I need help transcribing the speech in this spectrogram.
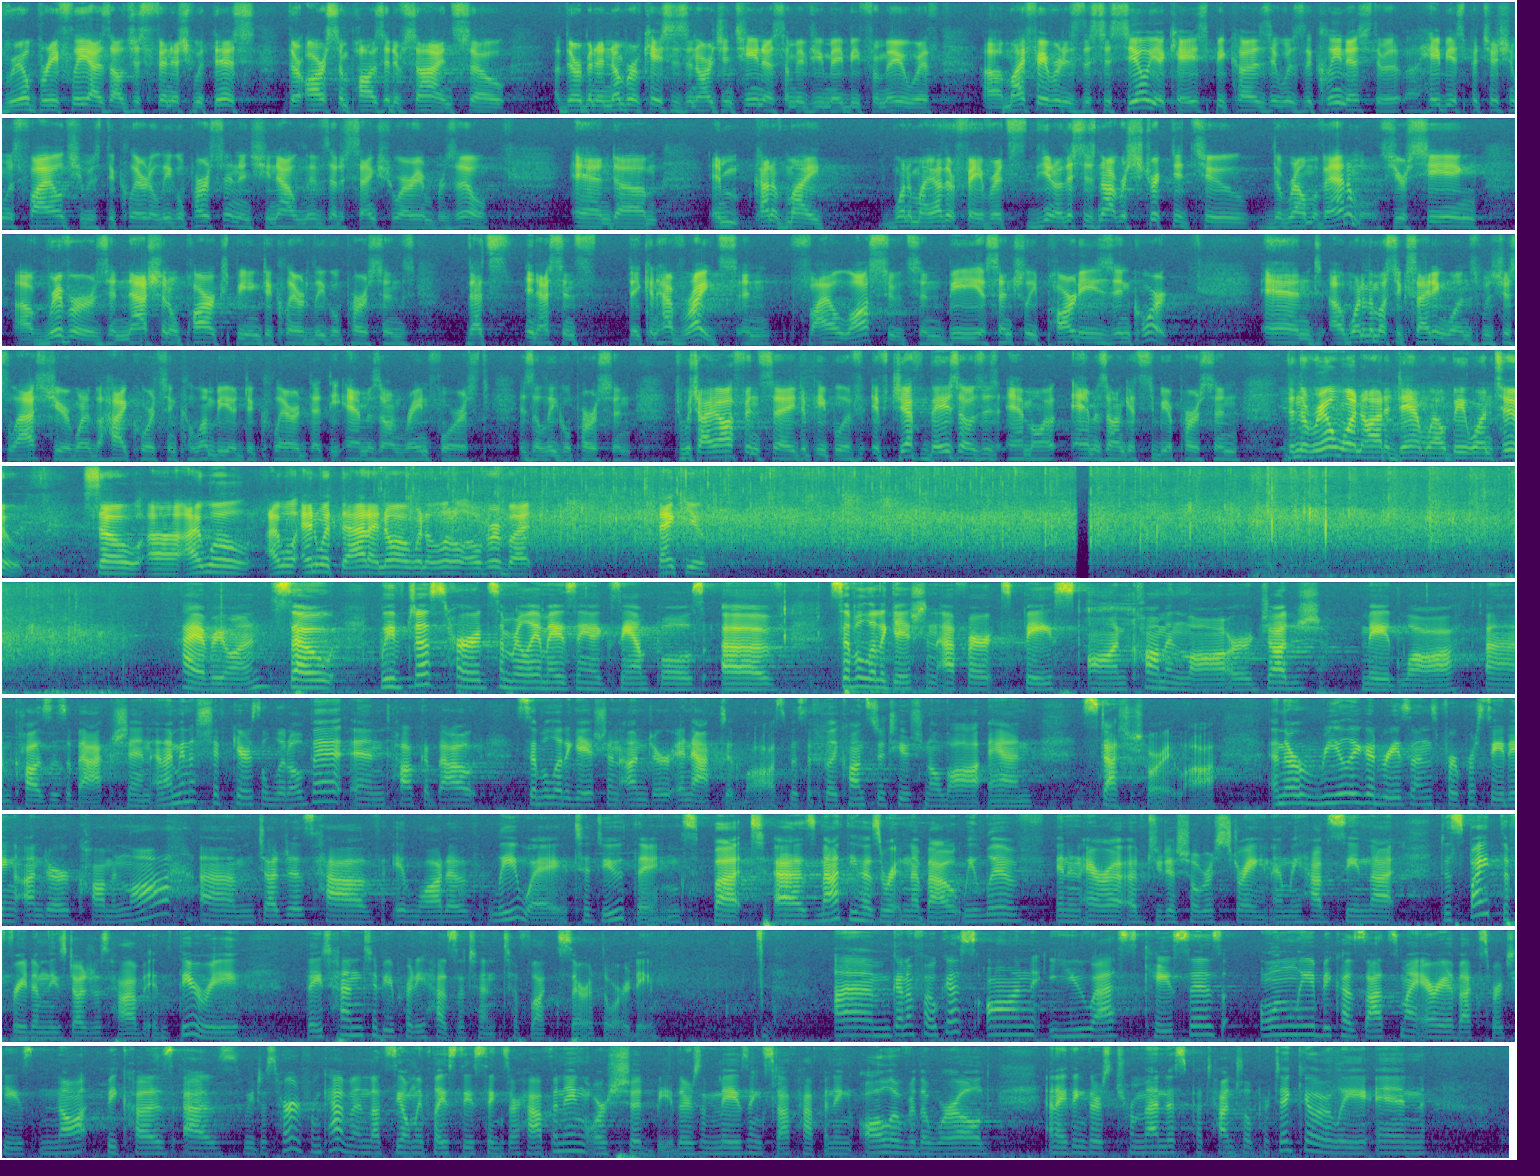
real briefly, as I'll just finish with this, there are some positive signs. So there have been a number of cases in Argentina, some of you may be familiar with. Uh, my favorite is the Cecilia case because it was the cleanest. A habeas petition was filed. She was declared a legal person, and she now lives at a sanctuary in Brazil. And, um, and kind of my, one of my other favorites, you know, this is not restricted to the realm of animals. You're seeing uh, rivers and national parks being declared legal persons, that's in essence, they can have rights and file lawsuits and be essentially parties in court. And uh, one of the most exciting ones was just last year, one of the high courts in Colombia declared that the Amazon rainforest is a legal person. To which I often say to people if, if Jeff Bezos' Amazon gets to be a person, then the real one ought to damn well be one too. So uh, I, will, I will end with that. I know I went a little over, but thank you. Hi, everyone. So we've just heard some really amazing examples of civil litigation efforts based on common law or judge-made law um, causes of action. And I'm going to shift gears a little bit and talk about civil litigation under enacted law, specifically constitutional law and statutory law. And there are really good reasons for proceeding under common law. Um, judges have a lot of leeway to do things, but as Matthew has written about, we live in an era of judicial restraint, and we have seen that despite the freedom these judges have in theory, they tend to be pretty hesitant to flex their authority. I'm going to focus on US cases only because that's my area of expertise, not because, as we just heard from Kevin, that's the only place these things are happening or should be. There's amazing stuff happening all over the world, and I think there's tremendous potential, particularly in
